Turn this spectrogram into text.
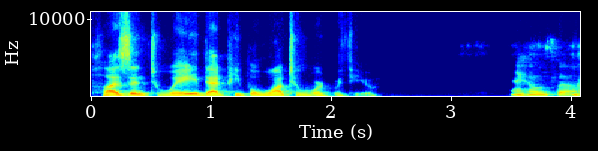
pleasant way that people want to work with you I hope so.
